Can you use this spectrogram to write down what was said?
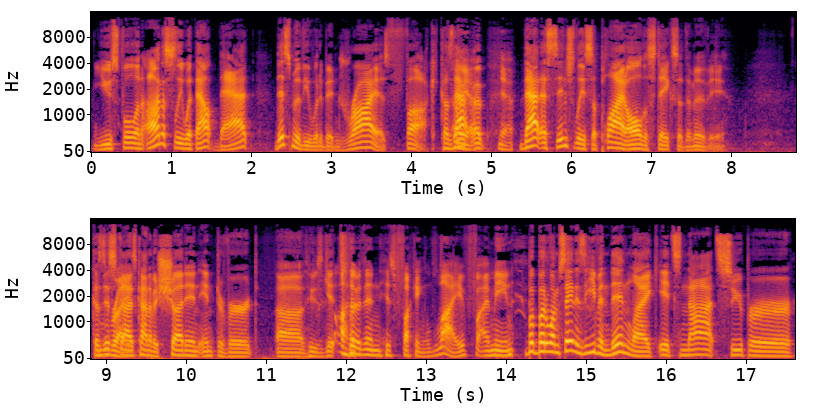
useful. And honestly, without that, this movie would have been dry as fuck because that yeah. uh, Yeah. that essentially supplied all the stakes of the movie. Because this Right. guy's kind of a shut-in introvert uh, who's gets Other than his fucking life, I mean, but but what I'm saying is even then, like it's not super.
